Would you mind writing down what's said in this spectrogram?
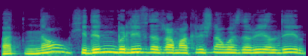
But no, he didn't believe that Ramakrishna was the real deal.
